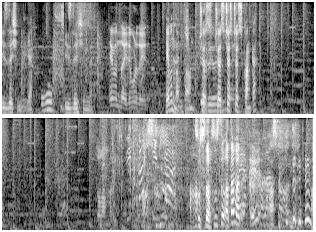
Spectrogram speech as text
izle şimdi gel. Of. İzle şimdi. Heaven'daydı buradaydı. Heaven'da mı? Tamam. Çöz görüyorum? çöz çöz çöz kanka. Dolanmadıysa. Sustu sustu atamadı. Kalan son oyuncu.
